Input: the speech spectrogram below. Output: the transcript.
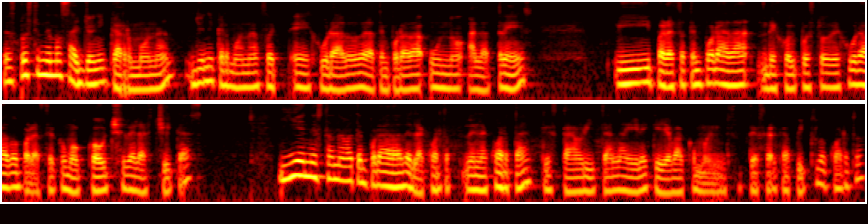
Después tenemos a Johnny Carmona. Johnny Carmona fue eh, jurado de la temporada 1 a la 3 y para esta temporada dejó el puesto de jurado para ser como coach de las chicas. Y en esta nueva temporada de la cuarta, la cuarta, que está ahorita al aire, que lleva como en su tercer capítulo, cuarto,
